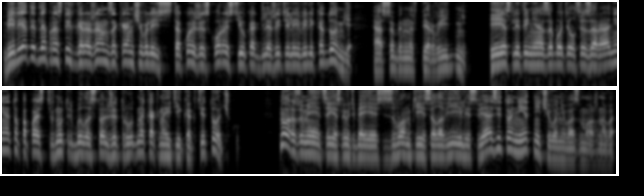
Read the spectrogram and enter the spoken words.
Билеты для простых горожан заканчивались с такой же скоростью, как для жителей Великодомья, особенно в первые дни. И если ты не озаботился заранее, то попасть внутрь было столь же трудно, как найти когтеточку. Но, разумеется, если у тебя есть звонкие соловьи или связи, то нет ничего невозможного.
